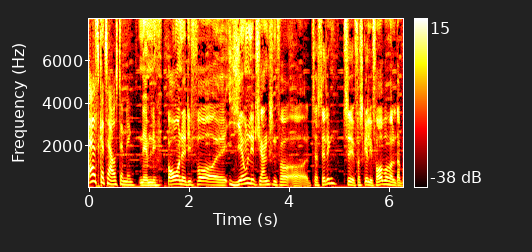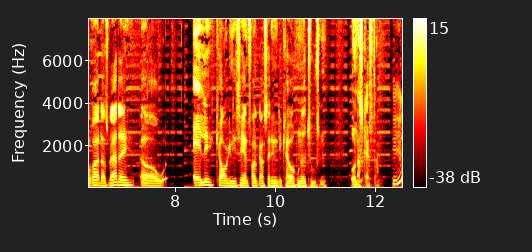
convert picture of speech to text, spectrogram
alt skal til afstemning. Nemlig, borgerne de får øh, jævnligt chancen for at tage stilling til forskellige forbehold, der berører deres hverdag, og alle kan organisere en folkeafstemning. Det kræver 100.000 underskrifter. Mm-hmm.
